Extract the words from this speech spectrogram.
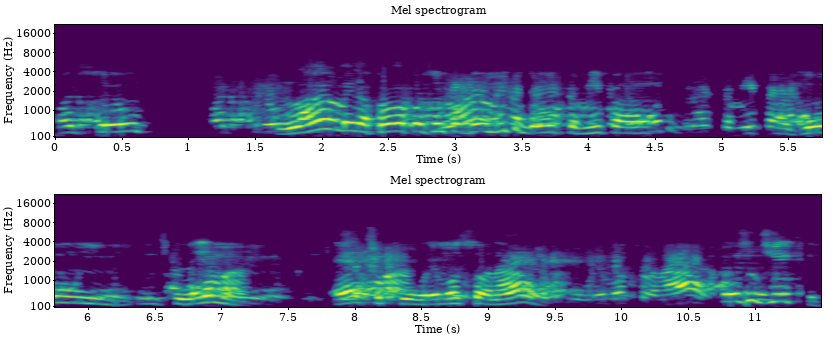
pode ser um. Lá no meio da prova pode ser um problema muito grande para mim para fazer um, um dilema ético, emocional, prejudique.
